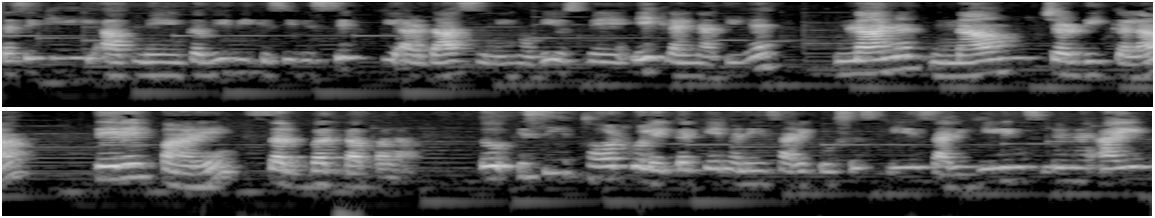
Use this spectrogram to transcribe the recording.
जैसे कि आपने कभी भी किसी भी सिख की अरदास सुनी होगी उसमें एक लाइन आती है नानक नाम चढ़दी कला तेरे पाणे सरबत का पला तो इसी थॉट को लेकर के मैंने सारी कोशिश की सारी हीलिंग्स में मैं आई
